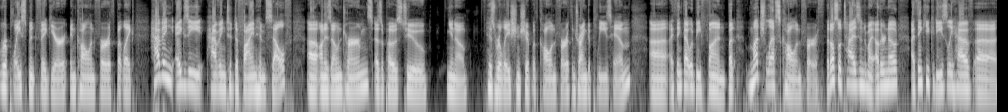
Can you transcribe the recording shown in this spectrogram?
replacement figure in Colin Firth, but like having Eggsy having to define himself uh, on his own terms as opposed to you know his relationship with Colin Firth and trying to please him. Uh, I think that would be fun, but much less Colin Firth. That also ties into my other note. I think you could easily have. Uh,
